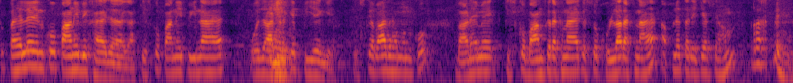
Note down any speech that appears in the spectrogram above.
तो पहले इनको पानी दिखाया जाएगा किसको पानी पीना है, वो जा कर के पियेंगे। उसके बाद हम उनको बाड़े में किसको बाँध के रखना है, किसको खुला रखना है, अपने तरीके से हम रखते हैं।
